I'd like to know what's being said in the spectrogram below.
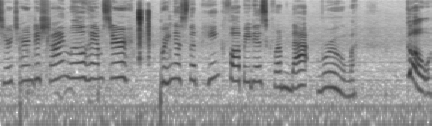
it's your turn to shine, little hamster. Bring us the pink floppy disk from that room. Go!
